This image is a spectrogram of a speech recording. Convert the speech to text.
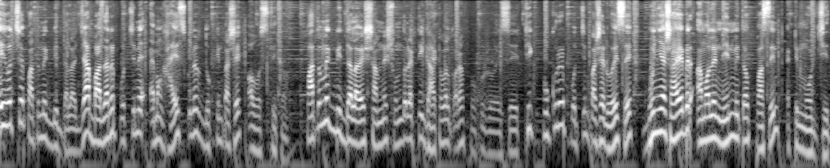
এই হচ্ছে প্রাথমিক বিদ্যালয়, যা বাজারের পশ্চিমে এবং হাই স্কুলের দক্ষিণ পাশে অবস্থিত। প্রাথমিক বিদ্যালয়ের সামনে সুন্দর একটি গাঠোয়াল করা পুকুর রয়েছে। ঠিক পুকুরের পশ্চিম পাশে রয়েছে বুনিয়া সাহেবের আমলে নির্মিত প্রাচীন একটি মসজিদ।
